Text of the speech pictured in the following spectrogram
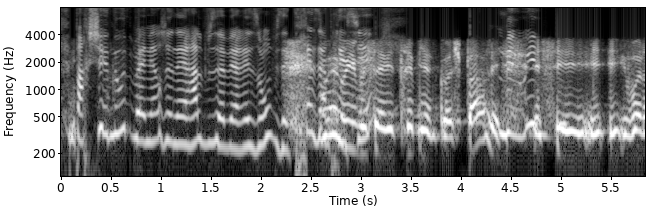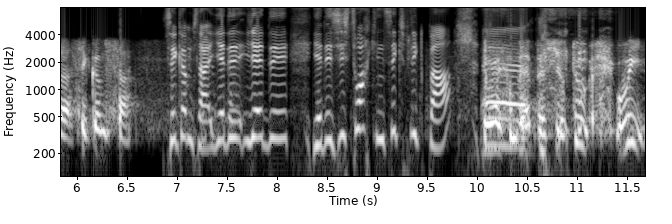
par chez nous, de manière générale, vous avez raison, vous êtes très apprécié. oui, vous savez très bien de quoi je parle. Et, Mais oui. et c'est- et- et voilà, c'est comme ça. C'est comme ça. Il y, a des, il, y a des, il y a des histoires qui ne s'expliquent pas. Ouais, Euh, bah, surtout, oui,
